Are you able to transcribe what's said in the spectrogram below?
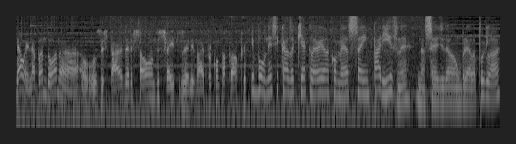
Não, ele abandona os Stars, eles são desfeitos, ele vai por conta própria. E bom, nesse caso aqui, a Claire ela começa em Paris, né? Na sede da Umbrella por lá.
